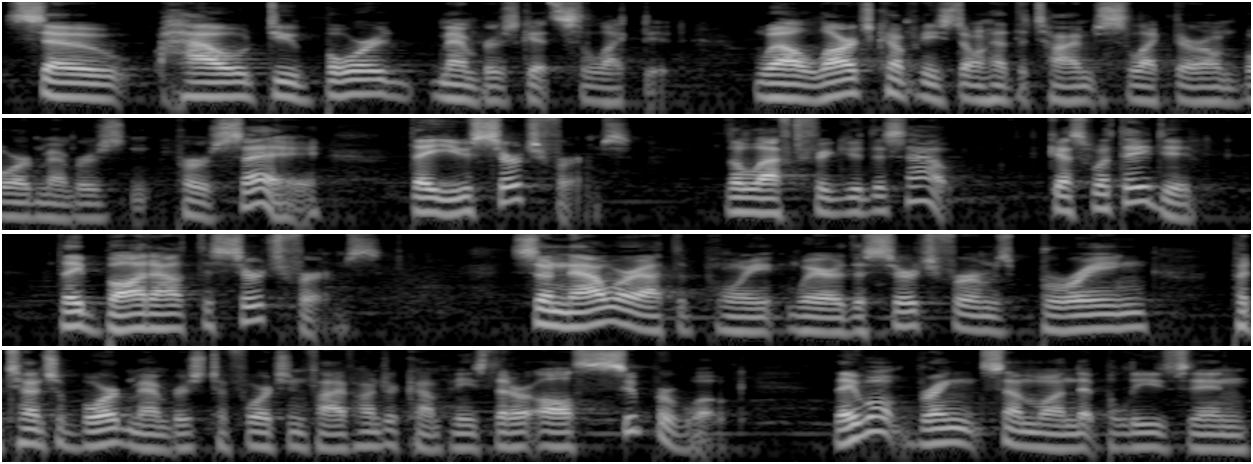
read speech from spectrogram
So, how do board members get selected? Well, large companies don't have the time to select their own board members per se. They use search firms. The left figured this out. Guess what they did? They bought out the search firms. So now we're at the point where the search firms bring potential board members to Fortune 500 companies that are all super woke. They won't bring someone that believes in,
